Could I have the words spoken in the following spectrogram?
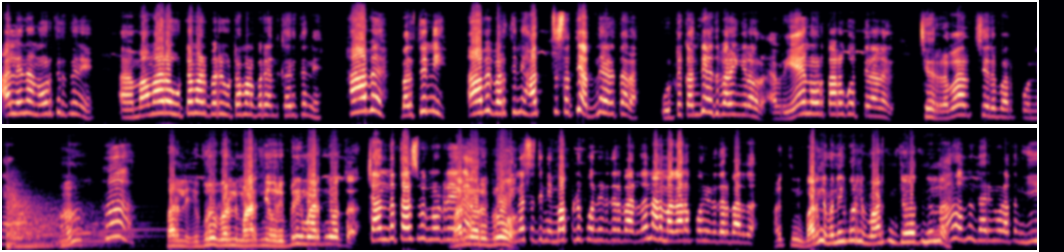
ಅಲ್ಲೇ ನಾ ನೋಡ್ತಿರ್ತೀನಿ. ಆ, ಮಾಮಾರ ಊಟ ಮಾಡಿ ಬರ್ರಿ ಊಟ ಮಾಡಿ ಬರ್ರಿ ಅಂತ ಕರಿತೇನೆ. ಹಾ ಬೇ ಬರ್ತೀನಿ. ಹಾ ಬೇ ಬರ್ತೀನಿ. ಹತ್ತು ಸತಿ ಅದ್ನ ಹೇಳ್ತಾರ. ಊಟಕ್ಕಂತೂ ಎದ್ ಬರಂಗಿಲ್ಲ ಅವ್ರ. ಅವ್ರ ಏನ್ ನೋಡ್ತಾರ ಗೊತ್ತಿಲ್ಲ ನನಗ. ಚಿರಬಾರ್ ಚಿರಬಾರ್ ಪುಣ್ಯ. ಹಾ? ಹ್ಮ್ ಬರ್ಲಿ ಇಬ್ರು ಬರ್ಲಿ ಮಾಡ್ತೀನಿ ಅವ್ರ. ಇಬ್ರಿಗೆ ಮಾಡ್ತೀನಿ ಇವತ್ತ. ಚಂದ ತಾಸ್ಬೇಕು ನೋಡ್ರಿ ಈಗ. ಬರ್ಲಿ ಅವ್ರಿಬ್ರು ಇನ್ನೊಂದ್ಸತಿ ನಿಮ್ಮ ಅಪ್ಪನ ಫೋನ್ ಹಿಡಿದಿರಬಾರ್ದು ನನ್ನ ಮಗನ ಫೋನ್ ಹಿಡಿದಿರಬಾರ್ದು ಆಯ್ತು ನೀ ಬರ್ಲಿ ಮನೆಗೆ ಬರ್ಲಿ ಮಾಡ್ತೀನಿ ಕೇಳತ್ನಿಲ್ಲ. ನಾನು ಅದನ್ನ ದಾರಿ ನೋಡತ್ತನ. ಈ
